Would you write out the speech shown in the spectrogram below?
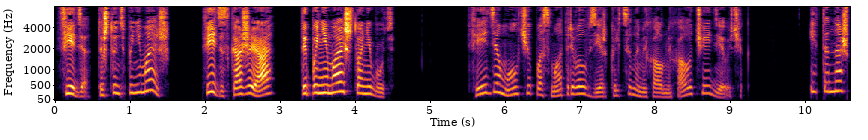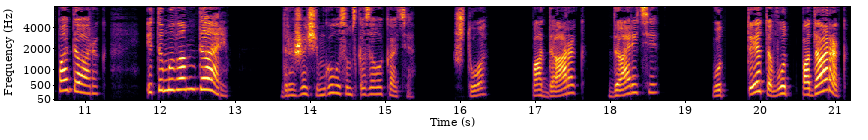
Федя, ты что-нибудь понимаешь? Федя, скажи, а? Ты понимаешь что-нибудь?» Федя молча посматривал в зеркальце на Михаила Михайловича и девочек. «Это наш подарок. Это мы вам дарим», — дрожащим голосом сказала Катя. «Что? Подарок? Дарите? Вот это вот подарок?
